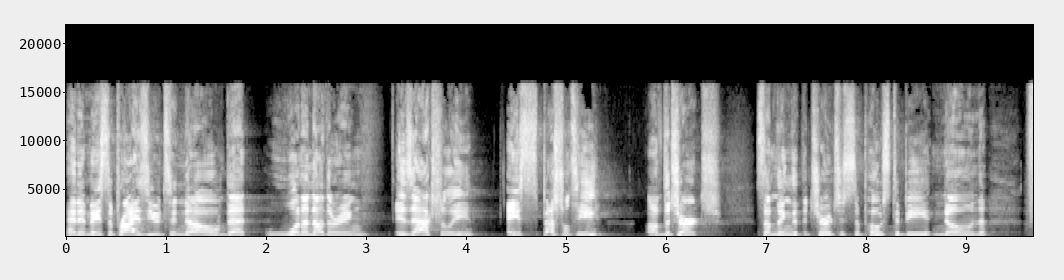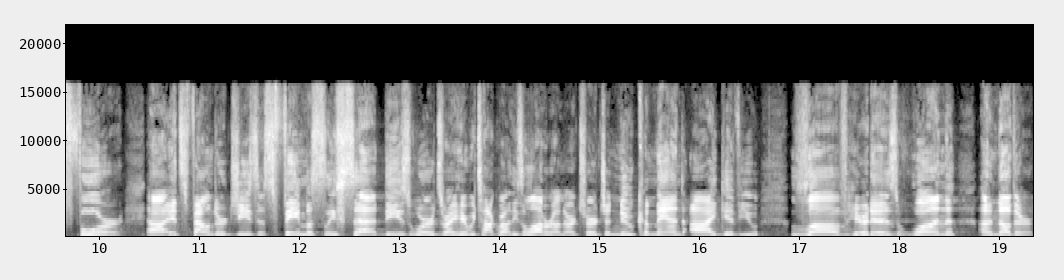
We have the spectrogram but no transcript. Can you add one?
And it may surprise you to know that one anothering is actually a specialty of the church, something that the church is supposed to be known for. Uh, its founder, Jesus, famously said these words right here. We talk about these a lot around our church. A new command I give you love, here it is, one another.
